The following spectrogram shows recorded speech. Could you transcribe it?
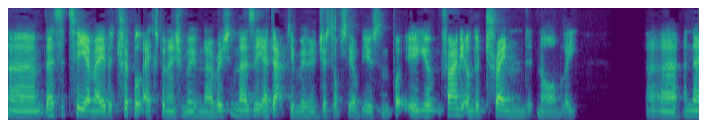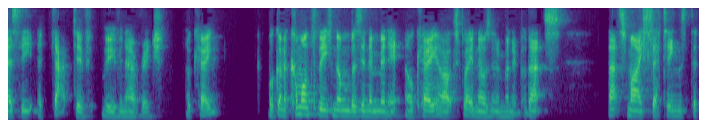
Um, there's the TMA, the triple exponential moving average, and there's the adaptive movement. Just obviously I've used them, but you find it under trend normally. Uh, and there's the adaptive moving average. Okay, we're going to come on to these numbers in a minute. Okay, I'll explain those in a minute, but that's that's my settings. The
